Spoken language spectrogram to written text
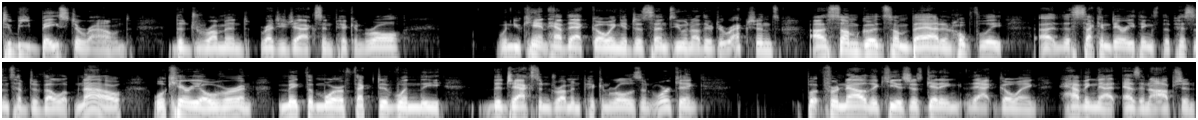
to be based around the Drummond Reggie Jackson pick and roll. When you can't have that going, it just sends you in other directions. Uh, some good, some bad, and hopefully uh, the secondary things the Pistons have developed now will carry over and make them more effective when the the Jackson Drummond pick and roll isn't working. But for now, the key is just getting that going, having that as an option.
